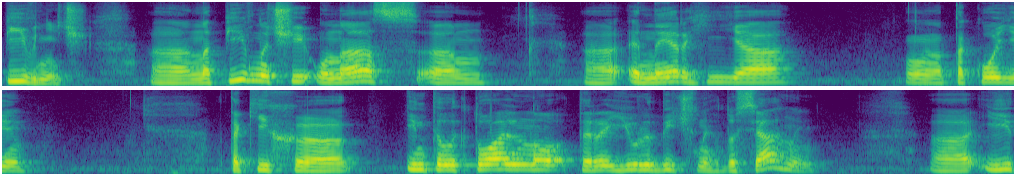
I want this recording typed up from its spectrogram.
північ. Е, На півночі у нас ем, е, енергія такої, таких е, інтелектуально-юридичних досягнень. І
